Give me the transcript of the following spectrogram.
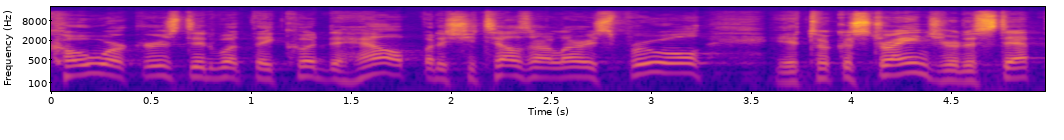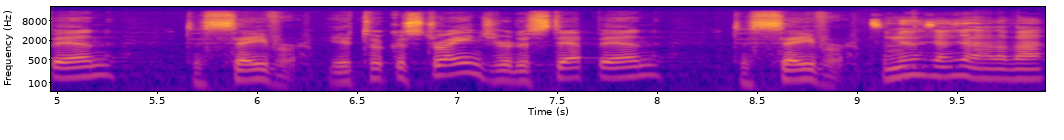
Co-workers did what they could to help, but as she tells our Larry Spruill, it took a stranger to step in to save her. It took a stranger to step in to save her. 怎么样？想起来了吧？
